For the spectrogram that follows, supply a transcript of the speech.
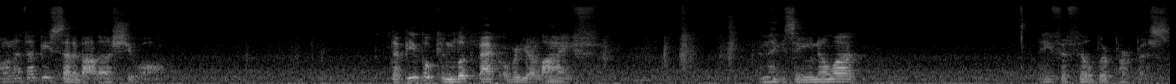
Oh, let that be said about us, you all. That people can look back over your life and they can say, you know what? They fulfilled their purpose.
